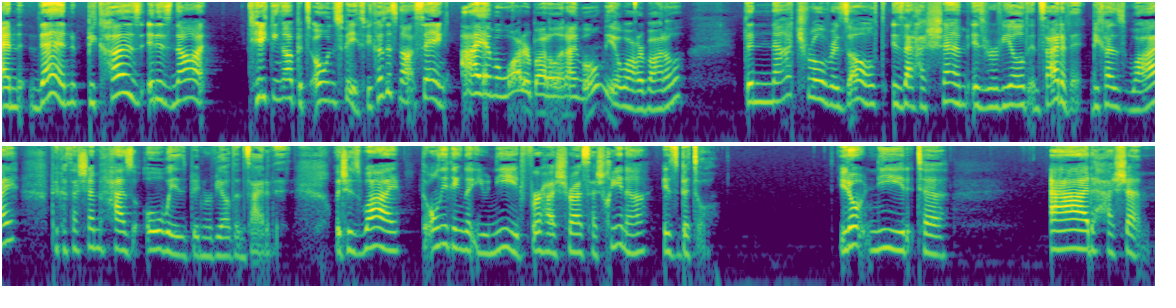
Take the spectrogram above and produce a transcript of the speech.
And then, because it is not taking up its own space, because it's not saying, I am a water bottle and I'm only a water bottle, the natural result is that Hashem is revealed inside of it. Because why? Because Hashem has always been revealed inside of it. Which is why the only thing that you need for Hashras Hashchina is bittul. You don't need to add Hashem.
